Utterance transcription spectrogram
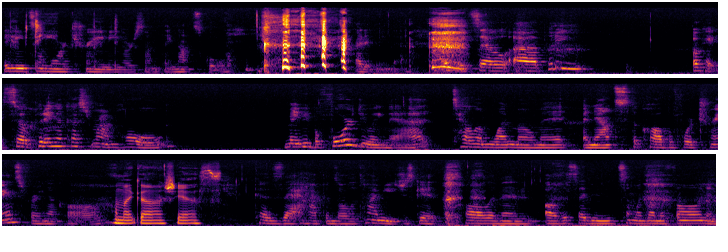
they need some more training or something, not school. I didn't mean that. Okay, so uh, putting okay, so putting a customer on hold maybe before doing that, tell them one moment, announce the call before transferring a call. Oh my gosh, yes. Because that happens all the time. You just get a call, and then all of a sudden someone's on the phone and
